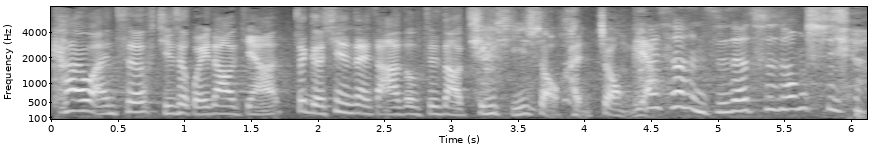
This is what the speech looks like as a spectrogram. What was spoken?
开完车，其实回到家，这个现在大家都知道，勤洗手很重要。开车很值得吃东西啊，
